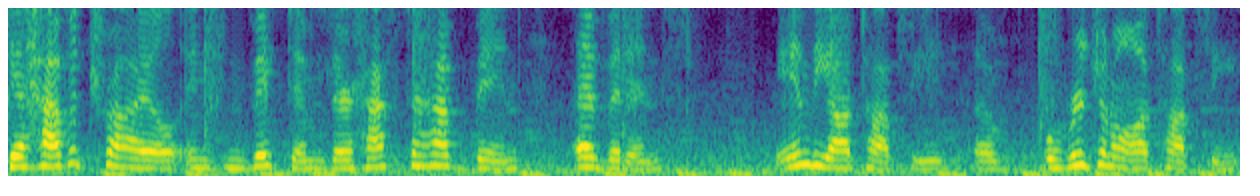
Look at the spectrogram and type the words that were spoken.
to have a trial and convict him, there has to have been evidence in the autopsy, uh, original autopsy,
